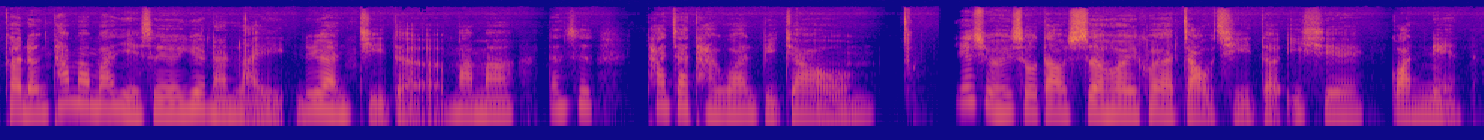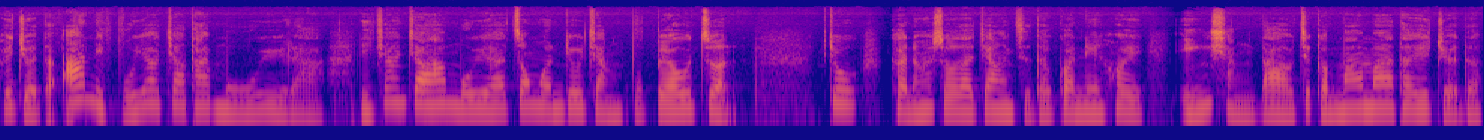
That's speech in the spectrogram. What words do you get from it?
可能他妈妈也是越南来越南籍的妈妈，但是他在台湾比较，也许会受到社会或者早期的一些观念，会觉得啊，你不要叫他母语啦，你这样叫他母语，他中文就讲不标准，就可能会受到这样子的观念，会影响到这个妈妈，她就觉得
